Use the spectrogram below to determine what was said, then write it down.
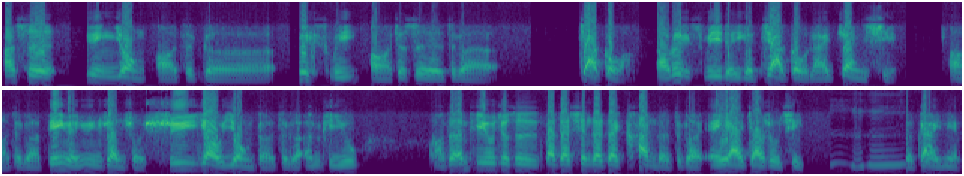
它是运用啊这个 RISC-V 哦，就是这个架构啊啊 RISC-V 的一个架构来撰写啊这个边缘运算所需要用的这个 NPU 啊，这 NPU 就是大家现在在看的这个 AI 加速器的概念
